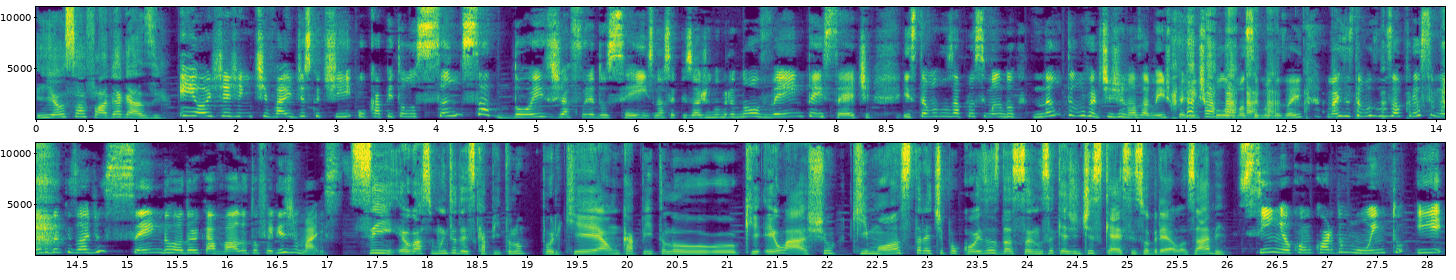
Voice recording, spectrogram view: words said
E eu sou a Flávia Gazi. E hoje a gente vai discutir o capítulo Sansa 2 de A Fúria dos Reis, nosso episódio número 97. Estamos nos aproximando, não tão vertiginosamente, porque a gente pulou umas semanas aí, mas estamos nos aproximando do episódio 100 do Rodor Cavalo. Eu tô feliz demais. Sim, eu gosto muito desse capítulo, porque é um capítulo que eu acho que mostra, tipo, coisas da Sansa que a gente esquece sobre ela, sabe? Sim, eu concordo muito. E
